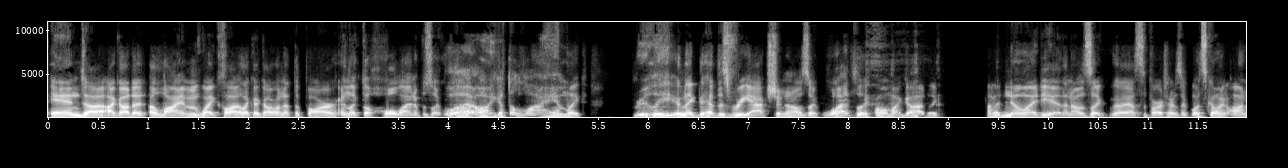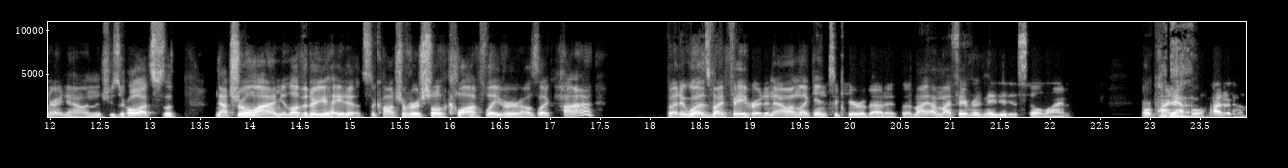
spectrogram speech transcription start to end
And uh, I got a, a, lime white claw, like I got one at the bar, and like the whole lineup was like, "What? Oh, you got the lime? Like, really?" And like they had this reaction, and I was like, "What? Like, oh my god!" Like, I had no idea. Then I was like, I asked the bartender, I was like, "What's going on right now?" And then she's like, "Oh, that's the natural lime. You love it or you hate it. It's a controversial claw flavor." I was like, "Huh?" But it was my favorite, and now I'm like insecure about it. But my my favorite maybe is still lime or pineapple. Yeah. I don't know.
